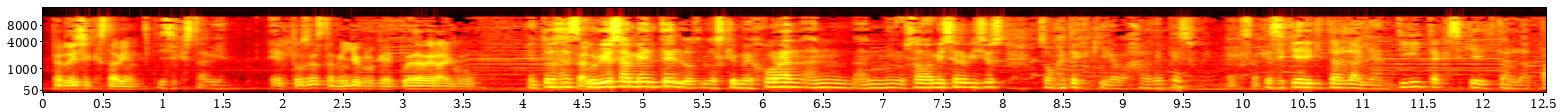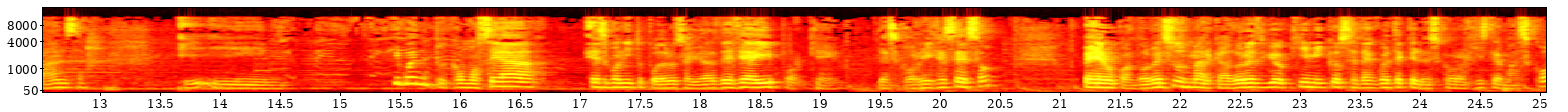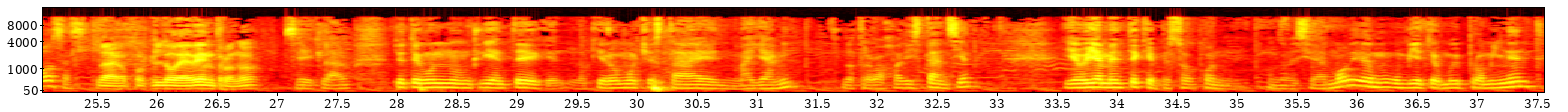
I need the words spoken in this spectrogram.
pero dice que está bien. Dice que está bien. Entonces también yo creo que puede haber algo. Entonces, curiosamente, los, los que mejoran han, han usado mis servicios son gente que quiere bajar de peso, Exacto. que se quiere quitar la llantita, que se quiere quitar la panza. Y, y, y bueno, pues como sea, es bonito poderlos ayudar desde ahí porque les corriges eso, pero cuando ven sus marcadores bioquímicos se dan cuenta que les corregiste más cosas. Claro, porque lo de adentro, ¿no? Sí, claro. Yo tengo un, un cliente que lo quiero mucho, está en Miami, lo trabajo a distancia, y obviamente que empezó con, con obesidad móvil, un, un vientre muy prominente.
